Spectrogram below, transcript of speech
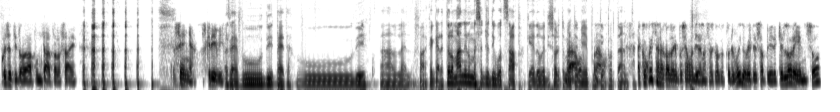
Questo è il titolo della puntata, lo sai. Segna, scrivi. Aspetta, Woody, aspetta, Woody Allen fa cagare. Te lo mando in un messaggio di WhatsApp, che è dove di solito metto Bravo, i miei punti bravo. importanti. Ecco, questa è una cosa che possiamo dire ai nostri ascoltatori. Voi dovete sapere che Lorenzo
